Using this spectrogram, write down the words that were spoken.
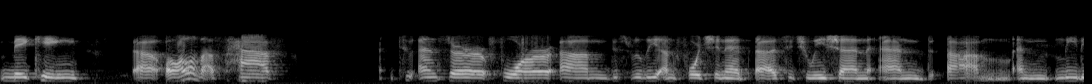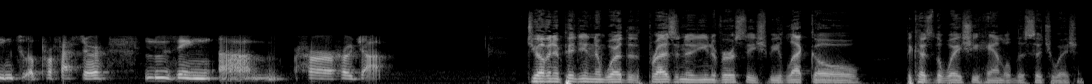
making uh, all of us have to answer for um, this really unfortunate uh, situation and um, and leading to a professor losing um, her her job. Do you have an opinion on whether the president of the university should be let go because of the way she handled this situation?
